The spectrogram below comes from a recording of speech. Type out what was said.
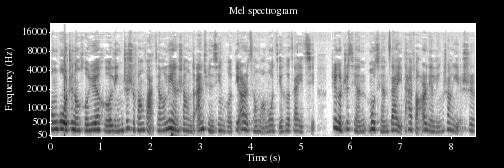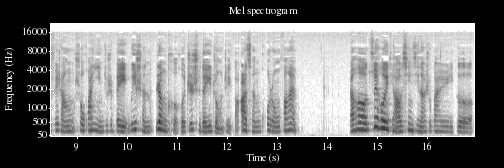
通过智能合约和零知识方法，将链上的安全性和第二层网络结合在一起。这个之前目前在以太坊二点零上也是非常受欢迎，就是被 V 神认可和支持的一种这个二层扩容方案。然后最后一条信息呢，是关于一个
